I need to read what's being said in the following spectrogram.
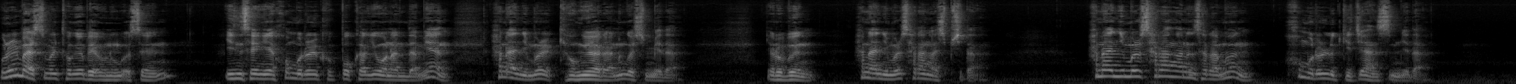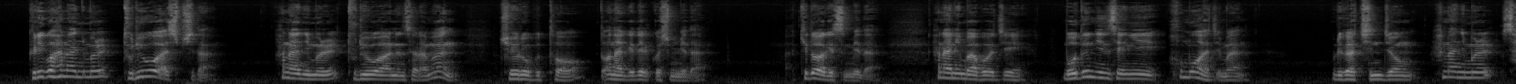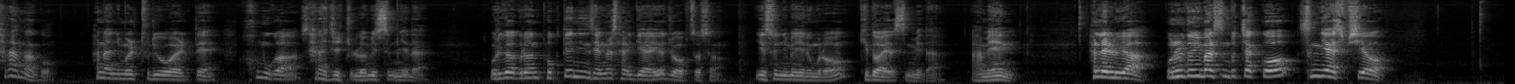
오늘 말씀을 통해 배우는 것은 인생의 허물을 극복하기 원한다면 하나님을 경외하라는 것입니다. 여러분, 하나님을 사랑하십시다. 하나님을 사랑하는 사람은 허물을 느끼지 않습니다. 그리고 하나님을 두려워하십시다. 하나님을 두려워하는 사람은 죄로부터 떠나게 될 것입니다. 기도하겠습니다. 하나님 아버지, 모든 인생이 허무하지만 우리가 진정 하나님을 사랑하고 하나님을 두려워할 때 허무가 사라질 줄로 믿습니다. 우리가 그런 복된 인생을 살게 하여 주옵소서. 예수님의 이름으로 기도하였습니다. 아멘. 할렐루야. 오늘도 이 말씀 붙잡고 승리하십시오.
